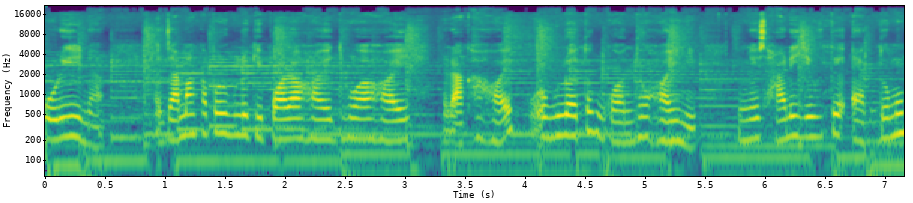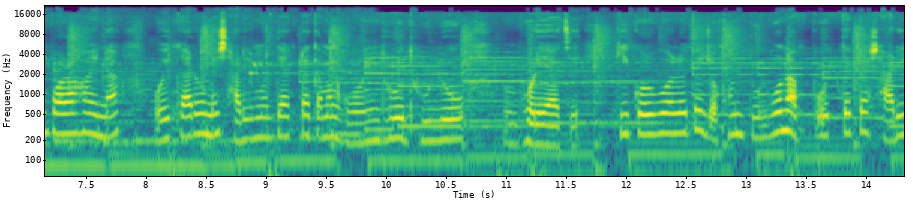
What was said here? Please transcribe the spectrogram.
পরিই না। জামা কাপড়গুলো কি পরা হয়, ধোয়া হয়, রাখা হয়, ওগুলো তো গন্ধ হয়নি। শাড়ি যেহেতু একদমও পরা হয় না, ওই কারণে শাড়ির মধ্যে একটা কেমন গন্ধ, ধুলো ভরে আছে। কি করব বলো তো যখন তুলবো না, প্রত্যেকটা শাড়ি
